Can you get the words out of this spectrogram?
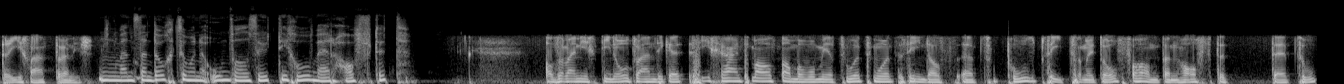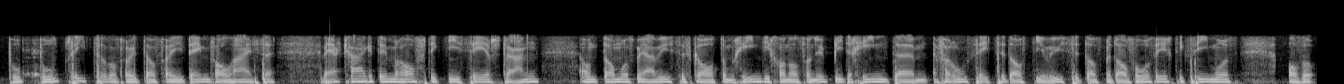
Reinklettern ist. Wenn es dann doch zu einem Unfall sollte kommen, wer haftet? Also wenn ich die notwendigen Sicherheitsmaßnahmen, die mir zuzumuten sind, als äh, Poolbesitzer nicht offen habe, dann haftet der Poolbesitzer, das würde also in dem Fall heißen Werkeigentümerhaftung, die ist sehr streng. Und da muss man auch wissen, es geht um Kinder. Ich kann also nicht bei den Kindern ähm, voraussetzen, dass die wissen, dass man da vorsichtig sein muss. Also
